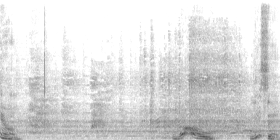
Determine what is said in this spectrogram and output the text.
Damn. Wow. Listen.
